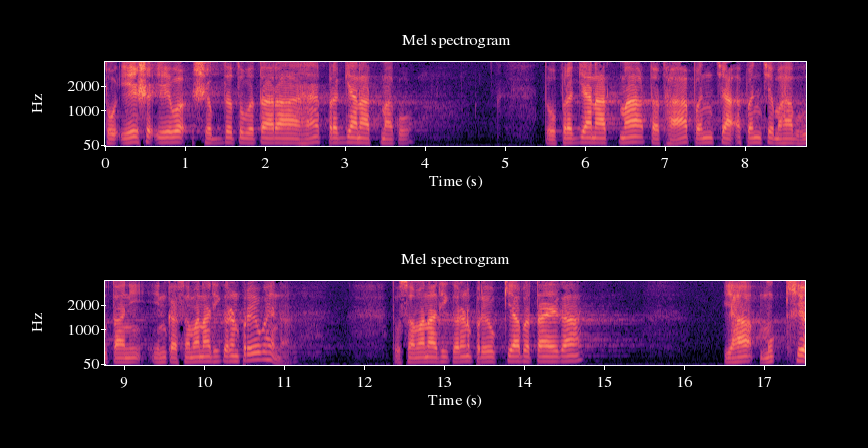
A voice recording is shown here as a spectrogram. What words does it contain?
तो एश एव शब्द तो बता रहा है प्रज्ञानात्मा को। तो प्रज्ञानात्मा तथा पंच पंच महाभूतानी, इनका समानाधिकरण प्रयोग है ना? तो समानाधिकरण प्रयोग क्या बताएगा? यहाँ मुख्य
